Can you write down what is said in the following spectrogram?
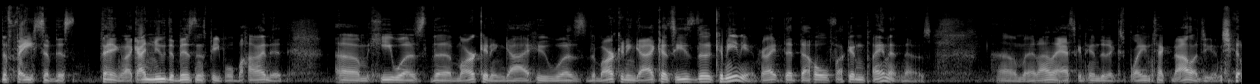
the face of this thing. Like, I knew the business people behind it. Um, he was the marketing guy who was the marketing guy because he's the comedian, right? That the whole fucking planet knows. Um, and I'm asking him to explain technology and shit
